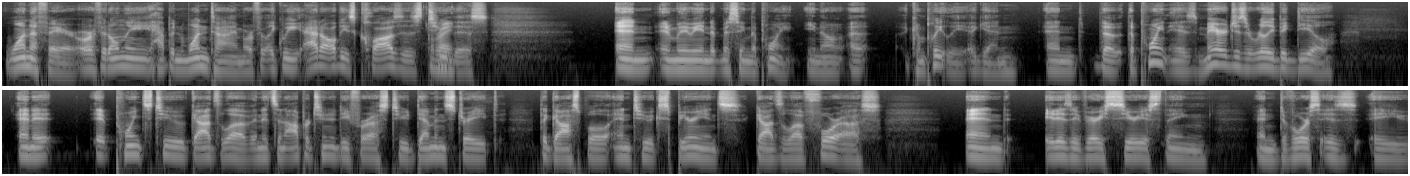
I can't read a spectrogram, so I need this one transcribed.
one affair, or if it only happened one time, or if it, like we add all these clauses to Right. this, and and we end up missing the point, you know, uh, completely again. And the the point is, marriage is a really big deal, and it it points to God's love, and it's an opportunity for us to demonstrate the gospel and to experience God's love for us. And it is a very serious thing and divorce is a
